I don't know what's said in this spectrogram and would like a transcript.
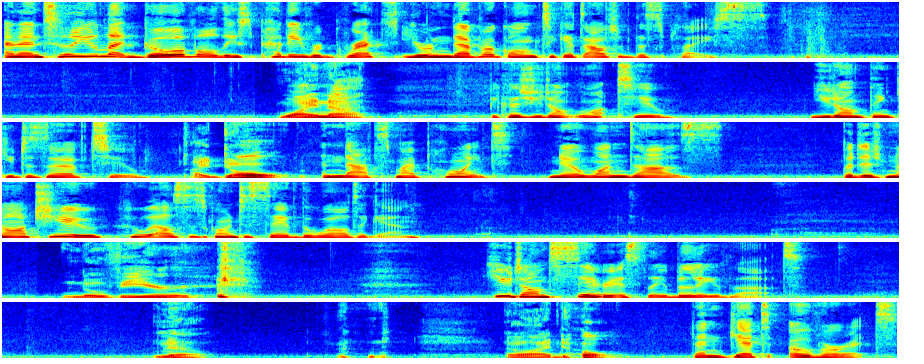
And until you let go of all these petty regrets, you're never going to get out of this place. Why not? Because you don't want to. You don't think you deserve to. I don't. And that's my point. No one does. But if not you, who else is going to save the world again? Novir? You don't seriously believe that. no. no, I don't. Then get over it.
